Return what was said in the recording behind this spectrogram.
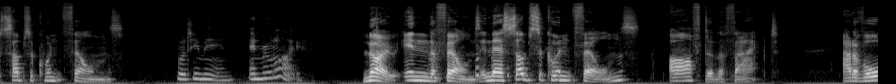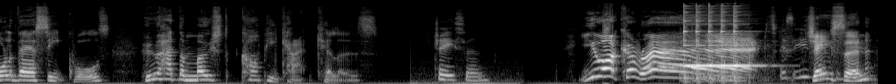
subsequent films? What do you mean? In real life? No, in the films. In their subsequent films, after the fact, out of all of their sequels, who had the most copycat killers? Jason. You are correct! Jason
